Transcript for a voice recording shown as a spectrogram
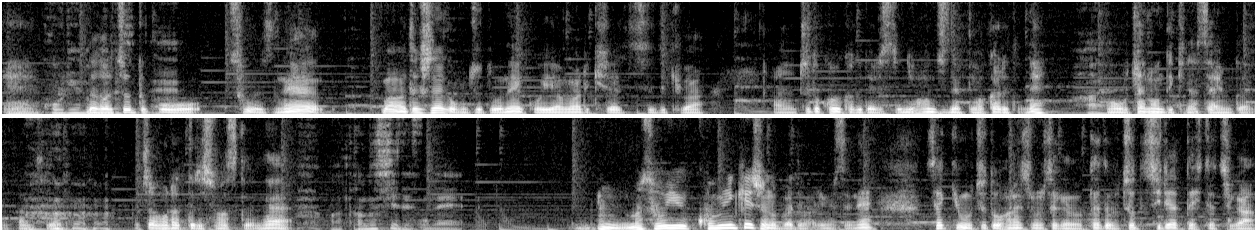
えー、ね、だからちょっとこうそうですねまあ私なんかもちょっとねこう山歩きしたりする時はあのちょっと声かけたりすると日本人だって分かるとね、はい、お茶飲んできなさいみたいな感じで お茶もらったりしますけどね。楽しいですね。うんまあ、そういうコミュニケーションの場ではありますよね。さっきもちょっとお話しましたけど、例えばちょっと知り合った人たちが、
